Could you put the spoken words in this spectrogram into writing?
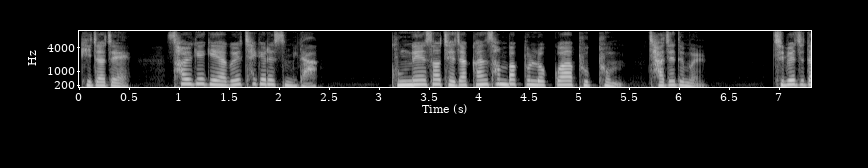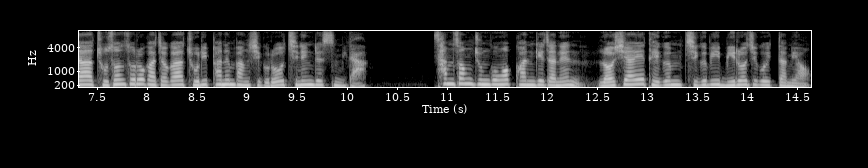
기자재, 설계 계약을 체결했습니다. 국내에서 제작한 선박 블록과 부품, 자재 등을 지배지다 조선소로 가져가 조립하는 방식으로 진행됐습니다. 삼성중공업 관계자는 러시아의 대금 지급이 미뤄지고 있다며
